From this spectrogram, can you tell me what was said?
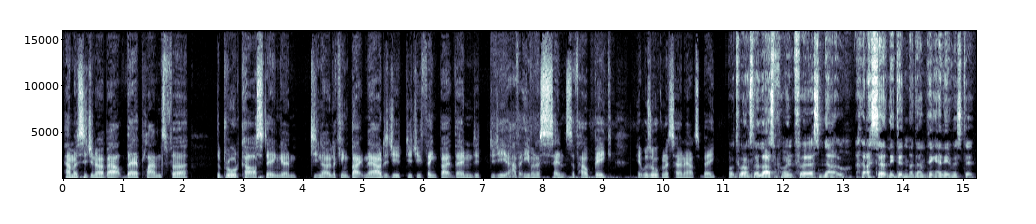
How much did you know about their plans for the broadcasting? And you know, looking back now, did you did you think back then? Did did you have even a sense of how big it was all going to turn out to be? Well, to answer the last point first, no, I certainly didn't. I don't think any of us did.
